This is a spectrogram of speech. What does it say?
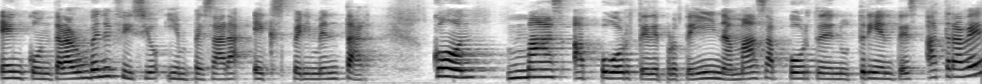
encontrar un beneficio y empezar a experimentar con más aporte de proteína, más aporte de nutrientes a través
